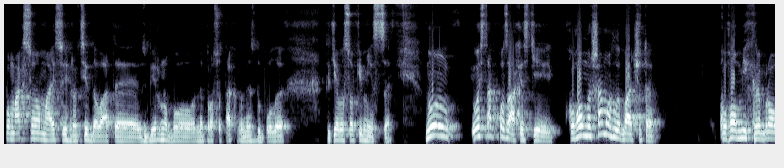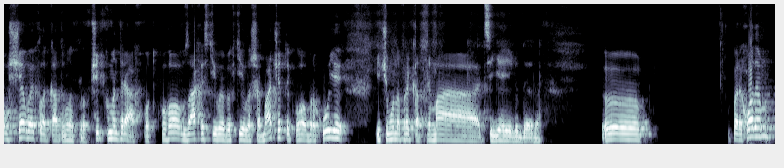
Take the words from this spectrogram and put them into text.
по максимуму має своїх гравців давати в збірну, бо не просто так вони здобули таке високе місце. Ну, і ось так по захисті. Кого ми ще могли бачити? Кого міг Ребров ще викликати? Пишіть в коментарях, от кого в захисті ви би хотіли ще бачити, кого бракує, і чому, наприклад, нема цієї людини. Е, переходимо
